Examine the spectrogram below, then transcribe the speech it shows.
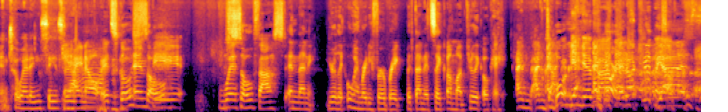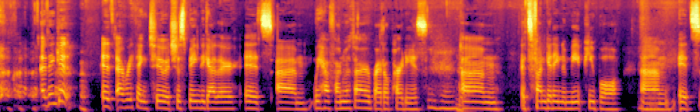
into wedding season. I know it goes And so be with so fast, and then you're like, oh, I'm ready for a break. But then it's like a month. You're like, okay, I'm, I'm done. bored. can get I'm back. bored. I don't treat myself. Yes. I think it it's everything too. It's just being together. It's um, we have fun with our bridal parties. Um, it's fun getting to meet people. Um, it's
